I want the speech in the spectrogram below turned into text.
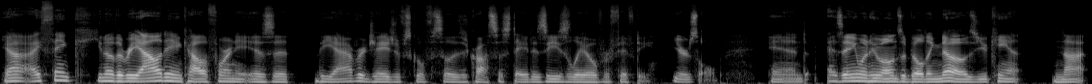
Yeah, I think, you know, the reality in California is that the average age of school facilities across the state is easily over 50 years old. And as anyone who owns a building knows, you can't not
